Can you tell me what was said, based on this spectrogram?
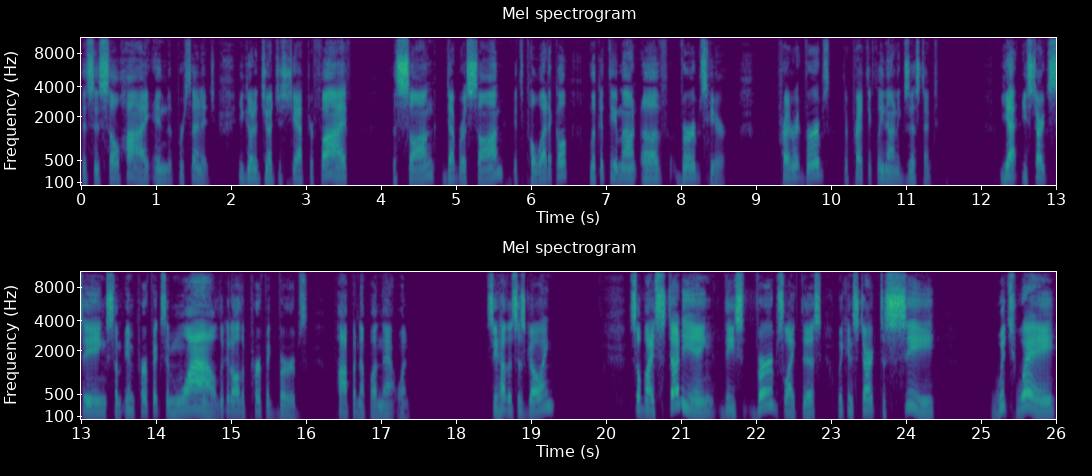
this is so high in the percentage. You go to Judges chapter 5, the song, Deborah's song, it's poetical. Look at the amount of verbs here. Preterite verbs, they're practically non existent. Yet you start seeing some imperfects, and wow, look at all the perfect verbs popping up on that one. See how this is going? So, by studying these verbs like this, we can start to see which way,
